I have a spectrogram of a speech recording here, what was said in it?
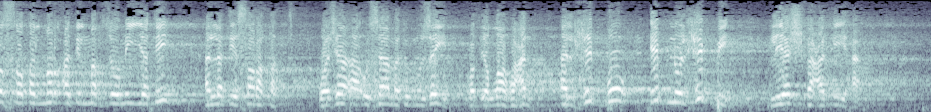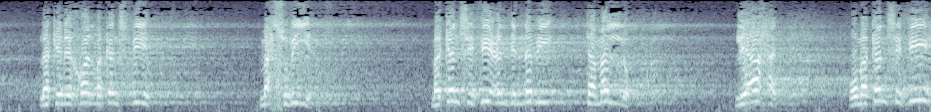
قصة المرأة المخزومية التي سرقت. وجاء أسامة بن زيد رضي الله عنه الحب ابن الحب ليشفع فيها. لكن يا إخوان ما كانش فيه محسوبية. ما كانش فيه عند النبي تملك لأحد. وما كانش فيه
